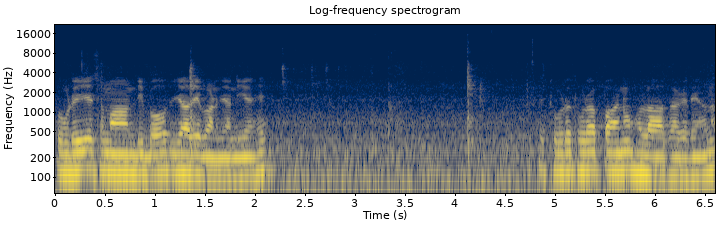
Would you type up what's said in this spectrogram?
ਥੋੜੇ ਜਿਹੇ ਸਮਾਨ ਦੀ ਬਹੁਤ ਜ਼ਿਆਦਾ ਬਣ ਜਾਂਦੀ ਹੈ ਇਹ। ਤੇ ਥੋੜਾ ਥੋੜਾ ਆਪਾਂ ਇਹਨੂੰ ਹਿਲਾ ਸਕਦੇ ਹਾਂ ਨਾ।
